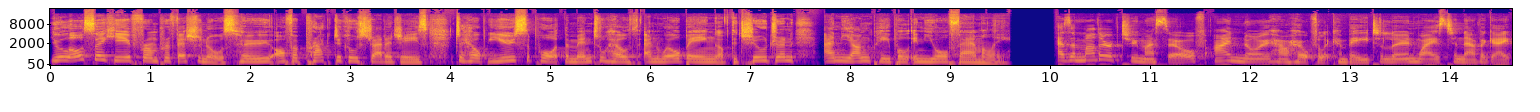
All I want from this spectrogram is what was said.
You'll also hear from professionals who offer practical strategies to help you support the mental health and well-being of the children and young people in your family. As a mother of two myself, I know how helpful it can be to learn ways to navigate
